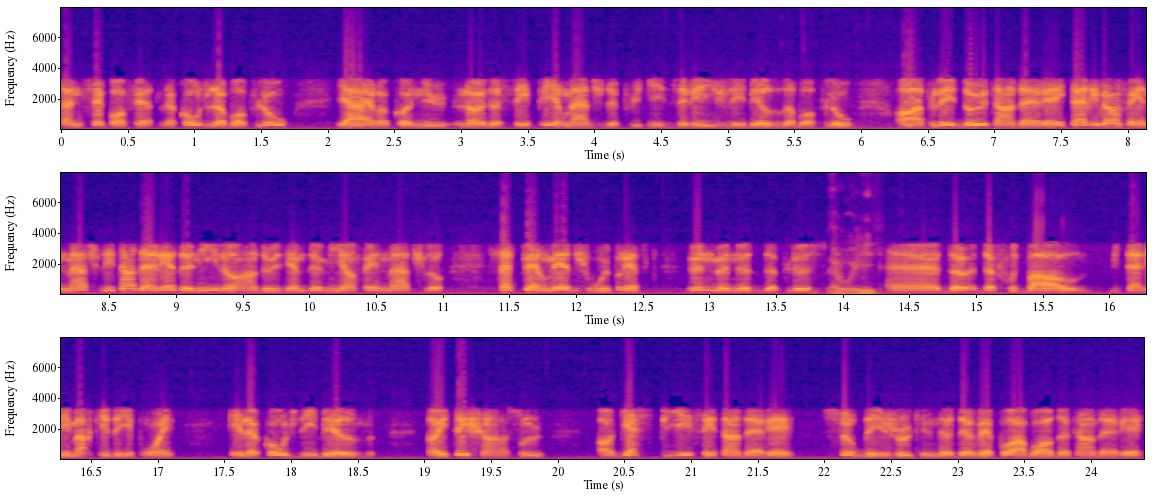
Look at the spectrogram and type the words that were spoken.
ça ne s'est pas fait. Le coach de Buffalo, hier, a connu l'un de ses pires matchs depuis qu'il dirige les Bills de Buffalo, a appelé deux temps d'arrêt. Il est arrivé en fin de match. Les temps d'arrêt, Denis, là, en deuxième demi, en fin de match, là, ça te permet de jouer presque une minute de plus Ben oui. euh, de, de football, puis d'aller marquer des points. Et le coach des Bills a été chanceux, a gaspillé ses temps d'arrêt sur des jeux qu'il ne devait pas avoir de temps d'arrêt.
